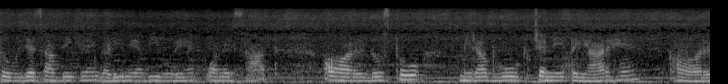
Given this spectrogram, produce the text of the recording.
तो जैसा आप देख रहे हैं, घड़ी में अभी हो रहे हैं पौने सात। और दोस्तों, मेरा भोग चने तैयार हैं और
